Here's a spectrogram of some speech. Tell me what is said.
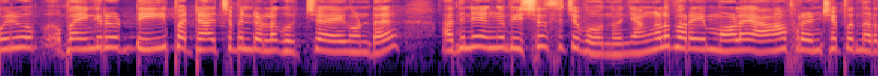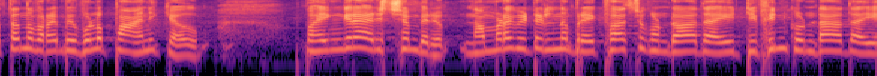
ഒരു ഭയങ്കര ഒരു ഡീപ്പ് അറ്റാച്ച്മെന്റ് ഉള്ള കൊച്ചായതുകൊണ്ട് അതിനെ അങ്ങ് വിശ്വസിച്ച് പോകുന്നു ഞങ്ങൾ പറയും മോളെ ആ ഫ്രണ്ട്ഷിപ്പ് നിർത്തുമെന്ന് പറയുമ്പോൾ ഇവൾ പാനിക്കാവും. ഭയങ്കര അരിശം വരും. നമ്മുടെ വീട്ടിൽ നിന്ന് ബ്രേക്ക്ഫാസ്റ്റ് കൊണ്ടുപോകാതായി ടിഫിൻ കൊണ്ടുപോകാതായി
